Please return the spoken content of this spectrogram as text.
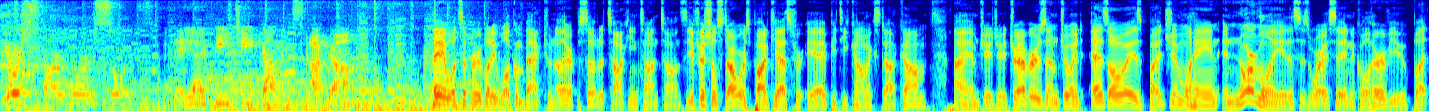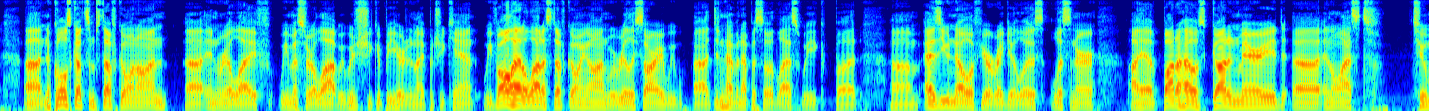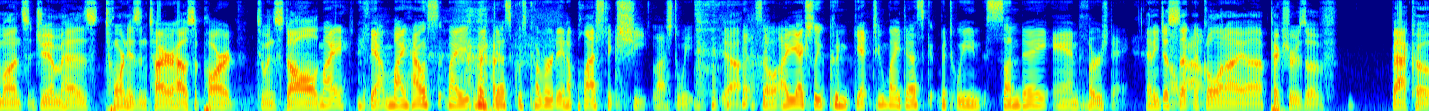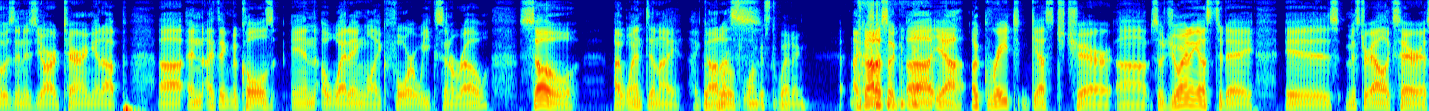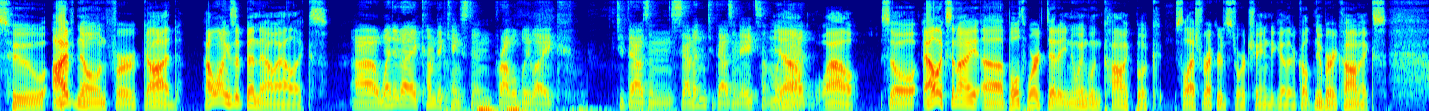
your Star Wars source at AIPTcomics.com. Hey, what's up, everybody? Welcome back to another episode of Talking Tauntauns, the official Star Wars podcast for AIPTcomics.com. I am JJ Travers, and I'm joined, as always, by Jim Lahane. And normally, this is where I say Nicole Herview, but uh, Nicole's got some stuff going on uh, in real life. We miss her a lot. We wish she could be here tonight, but she can't. We've all had a lot of stuff going on. We're really sorry we uh, didn't have an episode last week, but um, as you know, if you're a regular lis- listener, I have bought a house, gotten married uh, in the last two months. Jim has torn his entire house apart to install. My yeah, my house, my, my desk was covered in a plastic sheet last week. yeah, So I actually couldn't get to my desk between Sunday and Thursday. And he just Oh, sent wow. Nicole and I uh, pictures of backhoes in his yard tearing it up. Uh, and I think Nicole's in a wedding like four weeks in a row. So I went and I I The got world's us longest wedding. I got us a uh, yeah a great guest chair. Uh, so joining us today is Mr. Alex Harris, who I've known for God. How long has it been now, Alex? Uh, when did I come to Kingston? Probably like 2007, 2008, something like yeah, that. wow. So Alex and I uh, both worked at a New England comic book slash record store chain together called Newbury Comics,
